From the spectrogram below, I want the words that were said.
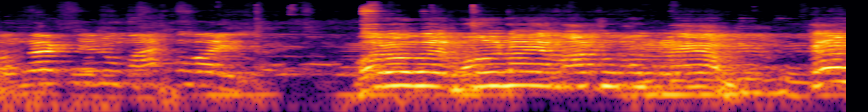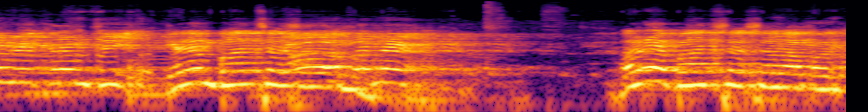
મંગળસિંહનું માથું આવ્યું બરોબર મોહનાએ માથું મોકલે એમ. કેમ વિક્રમસિંહ કેમ બાદશાહ સલામત? અરે બાદશાહ સલામત.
